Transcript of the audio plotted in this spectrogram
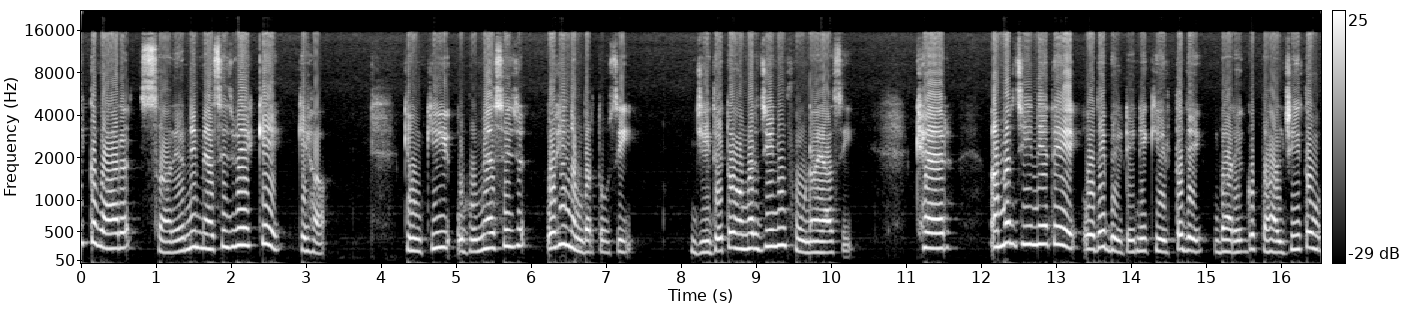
ਇੱਕ ਵਾਰ ਸਾਰਿਆਂ ਨੇ ਮੈਸੇਜ ਵੇਖ ਕੇ ਕਿਹਾ ਕਿਉਂਕਿ ਉਹ ਮੈਸੇਜ ਉਹੀ ਨੰਬਰ ਤੋਂ ਸੀ, ਜਿਹਦੇ ਤੋਂ ਅਮਰਜੀ ਨੂੰ ਫੋਨ ਆਇਆ ਸੀ। ਖੈਰ ਅਮਰਜੀ ਨੇ ਤੇ ਉਹਦੇ ਬੇਟੇ ਨੇ ਕੀਰਤ ਦੇ ਬਾਰੇ ਗੋਪਾਲ ਜੀ ਤੋਂ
